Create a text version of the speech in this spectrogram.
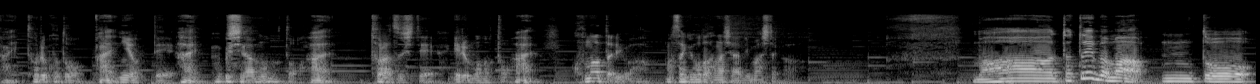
はい。取ることはいによって、はい。失うものと、はい。取らずして得るものと、はい。このあたりは、まあ、先ほど話ありましたが、まあ、例えばまあ、うんと、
